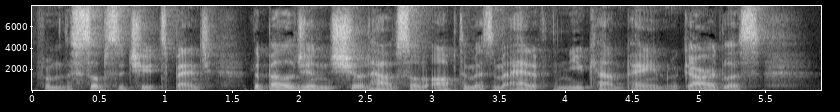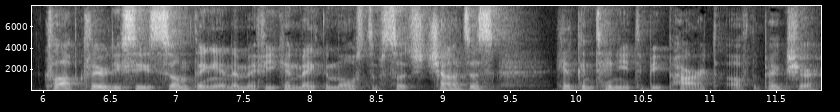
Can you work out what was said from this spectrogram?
from the substitutes bench, the Belgian should have some optimism ahead of the new campaign regardless. Klopp clearly sees something in him if he can make the most of such chances. He'll continue to be part of the picture.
